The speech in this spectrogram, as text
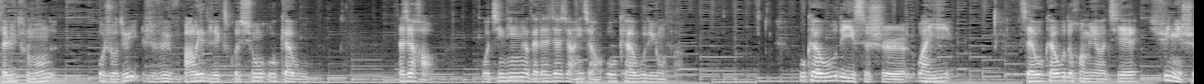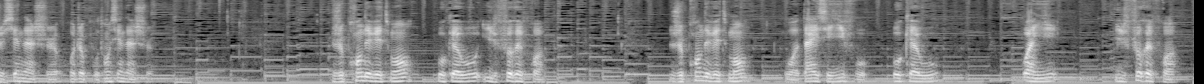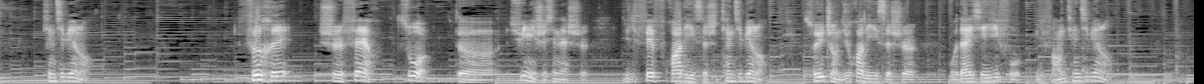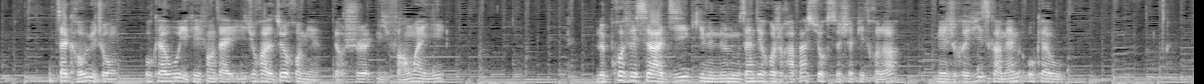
Salut tout le monde. Aujourd'hui, je vais vous parler de l'expression au cas où. 大家好，我今天要给大家讲一讲 au cas où 的用法。au cas où 的意思是万一，在 au cas où 的后面要接虚拟时现在时或者普通现在时。Je prends des vêtements au cas où il ferait froid. Je prends des vêtements，我带一些衣服。au cas où，万一，il ferait froid， 天气变冷。ferait 是 faire 做的虚拟式现在时，il fait froid 的意思是天气变冷，所以整句话的意思是我带一些衣服，以防天气变冷。在口语中，au cas où 也可以放在一句话的最后面，表示以防万一。Le professeur a dit qu'il ne nous interrogera pas sur ce chapitre-là, mais je révise quand même au cas où.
